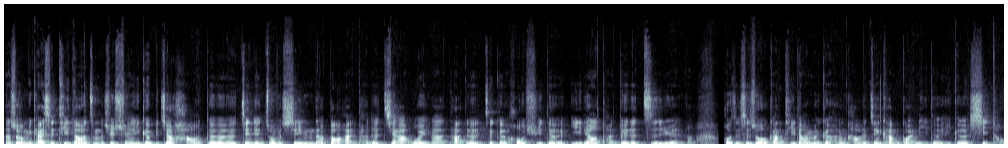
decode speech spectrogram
那所以我们一开始提到了怎么去选一个比较好的健检中心，那包含它的价位，那它的这个后续的医疗团队的资源哈，或者是说我刚提到有没有一个很好的健康管理的一个系统。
